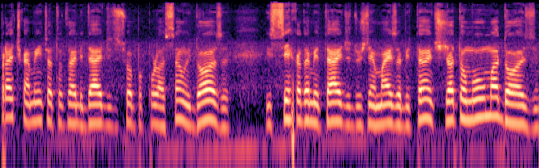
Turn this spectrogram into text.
praticamente a totalidade de sua população idosa e cerca da metade dos demais habitantes, já tomou uma dose.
